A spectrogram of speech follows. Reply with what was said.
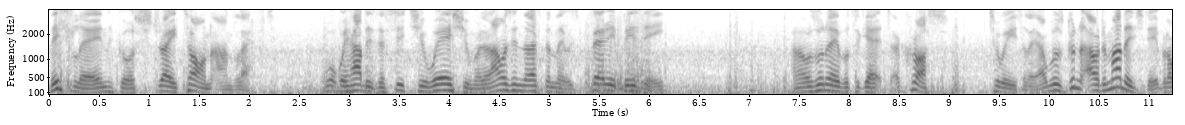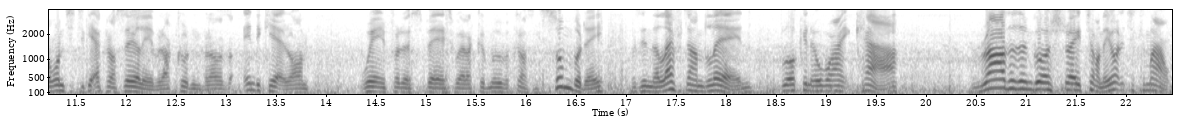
This lane goes straight on and left. What we had is a situation where I was in the left-hand lane, it was very busy, and I was unable to get across too easily. I was gonna, I would have managed it, but I wanted to get across earlier, but I couldn't. But I was indicator on, waiting for a space where I could move across. And somebody was in the left-hand lane, blocking a white car. Rather than go straight on, he wanted to come out.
